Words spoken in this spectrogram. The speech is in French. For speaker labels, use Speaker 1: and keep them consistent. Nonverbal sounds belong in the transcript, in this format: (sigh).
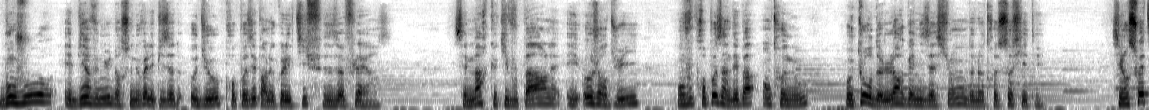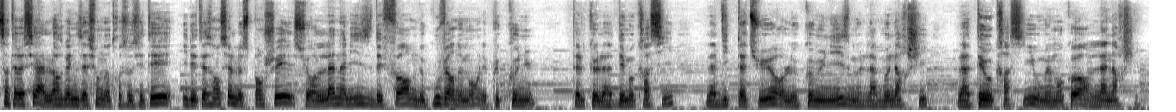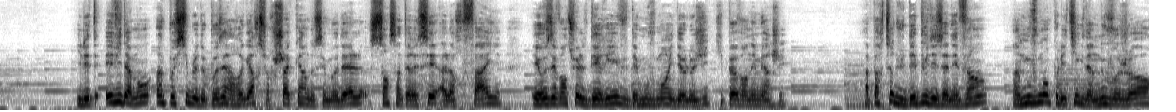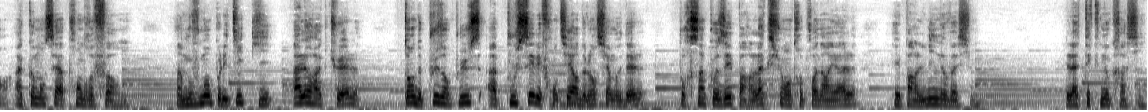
Speaker 1: Bonjour et bienvenue dans ce nouvel épisode audio proposé par le collectif The Flares. C'est Marc qui vous parle et aujourd'hui, on vous propose un débat entre nous autour de l'organisation de notre société. Si l'on souhaite s'intéresser à l'organisation de notre société, il est essentiel de se pencher sur l'analyse des formes de gouvernement les plus connues, telles que la démocratie, la dictature, le communisme, la monarchie, la théocratie ou même encore l'anarchie. Il est évidemment impossible de poser un regard sur chacun de ces modèles sans s'intéresser à leurs failles et aux éventuelles dérives des mouvements idéologiques qui peuvent en émerger. À partir du début des années 20, un mouvement politique d'un nouveau genre a commencé à prendre forme. Un mouvement politique qui, à l'heure actuelle, tend de plus en plus à pousser les frontières de l'ancien modèle pour s'imposer par l'action entrepreneuriale et par l'innovation. La technocratie.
